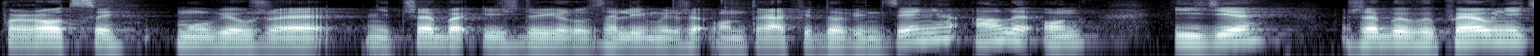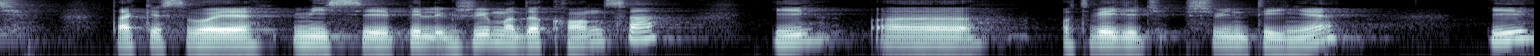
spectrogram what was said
prorocy mówią, że nie trzeba iść do Jerozolimy, że on trafi do więzienia, ale on idzie, żeby wypełnić takie swoje misje pielgrzyma do końca i e, odwiedzić świątynię i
